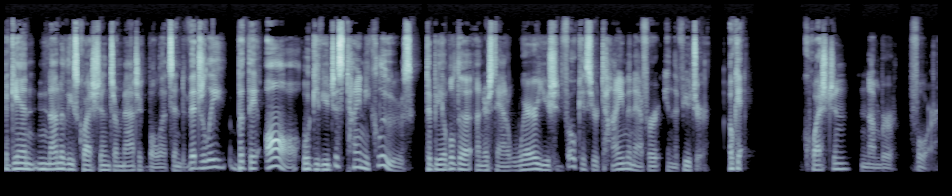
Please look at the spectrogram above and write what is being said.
Again, none of these questions are magic bullets individually, but they all will give you just tiny clues to be able to understand where you should focus your time and effort in the future. Okay, question number four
